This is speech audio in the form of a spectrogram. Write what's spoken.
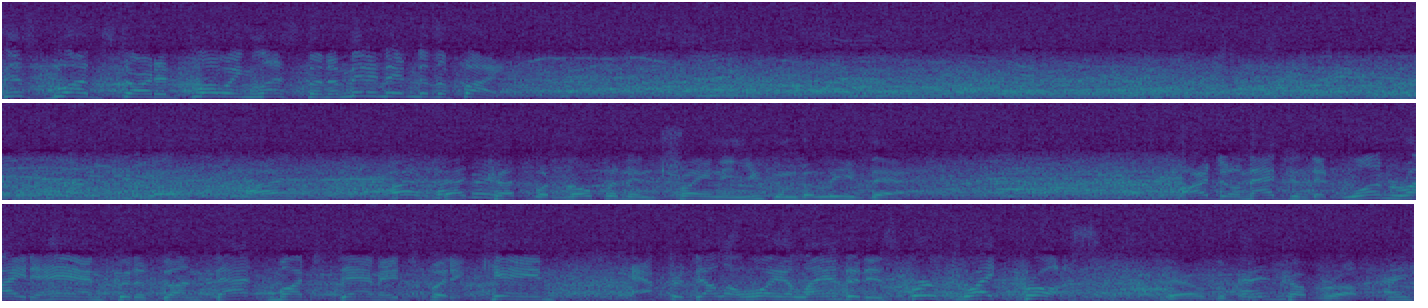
This blood started flowing less than a minute into the fight. That cut was open in training. You can believe that. Hard to imagine that one right hand could have done that much damage, but it came after De La Hoya landed his first right cross. That was a big cover-up. And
